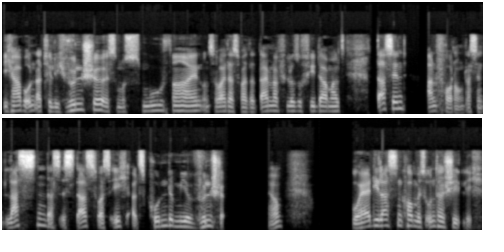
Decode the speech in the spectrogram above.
die ich habe und natürlich Wünsche, es muss smooth sein und so weiter. Das war der Daimler-Philosophie damals. Das sind Anforderungen, das sind Lasten, das ist das, was ich als Kunde mir wünsche. Ja? Woher die Lasten kommen, ist unterschiedlich.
